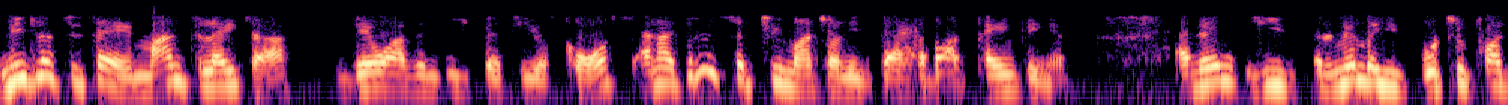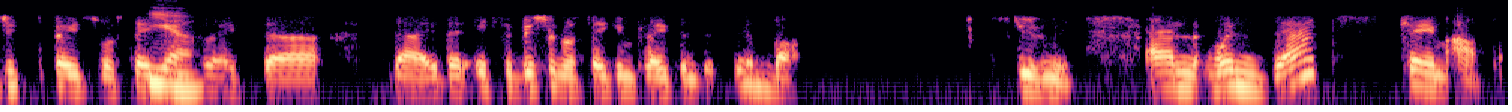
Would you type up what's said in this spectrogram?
Needless to say, months later, there was an E30, of course, and I didn't sit too much on his back about painting it. And then he, remember, his Butu project space was taking Yeah. place, uh, the, the exhibition was taking place in December. Excuse me. And when that came up,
